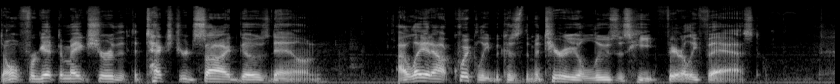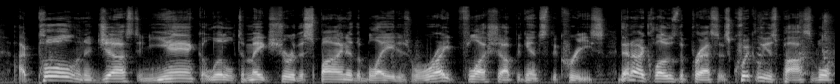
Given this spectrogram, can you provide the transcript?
don't forget to make sure that the textured side goes down. I lay it out quickly because the material loses heat fairly fast. I pull and adjust and yank a little to make sure the spine of the blade is right flush up against the crease. Then I close the press as quickly as possible,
